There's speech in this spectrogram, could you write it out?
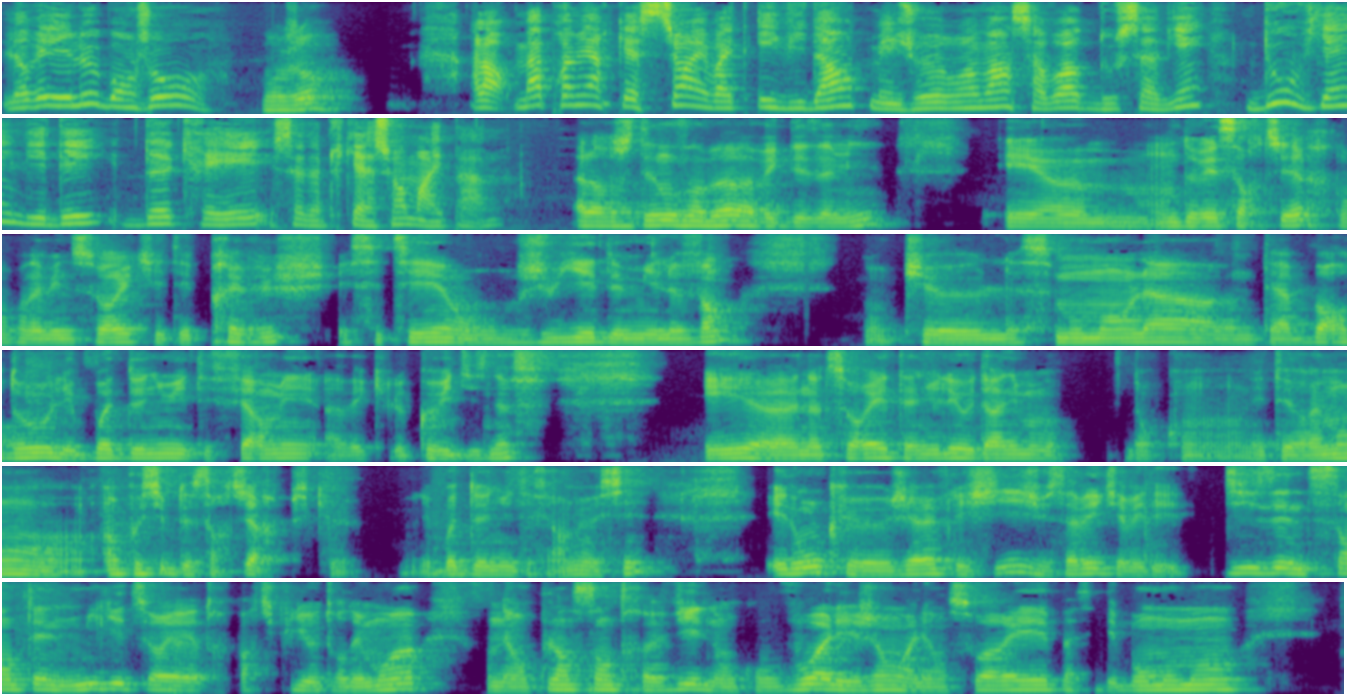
Laurie Le, bonjour. Bonjour. Alors, ma première question, elle va être évidente, mais je veux vraiment savoir d'où ça vient. D'où vient l'idée de créer cette application MyPal? Alors, j'étais dans un bar avec des amis et euh, on devait sortir. Donc, on avait une soirée qui était prévue et c'était en juillet 2020. Donc, euh, à ce moment-là, on était à Bordeaux, les boîtes de nuit étaient fermées avec le Covid-19 et euh, notre soirée était annulée au dernier moment. Donc, on était vraiment impossible de sortir puisque les boîtes de nuit étaient fermées aussi. Et donc, euh, j'ai réfléchi. Je savais qu'il y avait des dizaines, centaines, milliers de soirées particuliers autour de moi. On est en plein centre-ville, donc on voit les gens aller en soirée, passer des bons moments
